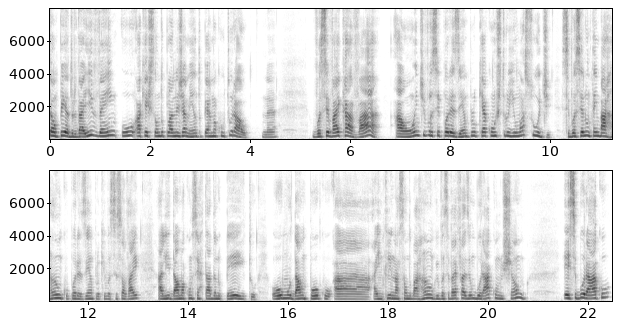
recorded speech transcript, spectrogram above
Então, Pedro, daí vem o, a questão do planejamento permacultural. Né? Você vai cavar aonde você, por exemplo, quer construir um açude. Se você não tem barranco, por exemplo, que você só vai ali dar uma consertada no peito ou mudar um pouco a, a inclinação do barranco e você vai fazer um buraco no chão, esse buraco,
